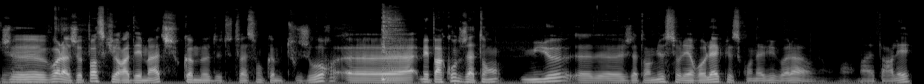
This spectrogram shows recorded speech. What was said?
je voilà, je pense qu'il y aura des matchs comme de toute façon comme toujours. Euh, mais par contre, j'attends mieux, euh, j'attends mieux sur les relais que ce qu'on a vu. Voilà, on en a parlé.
